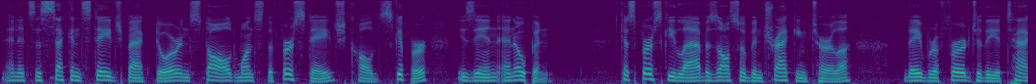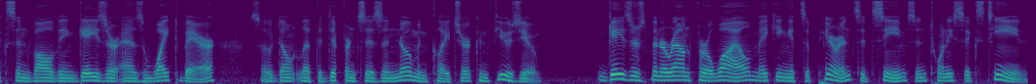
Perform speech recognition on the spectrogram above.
and it's a second stage backdoor installed once the first stage, called Skipper, is in and open. Kaspersky Lab has also been tracking Turla. They've referred to the attacks involving Gazer as White Bear, so don't let the differences in nomenclature confuse you. Gazer's been around for a while, making its appearance, it seems, in 2016.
